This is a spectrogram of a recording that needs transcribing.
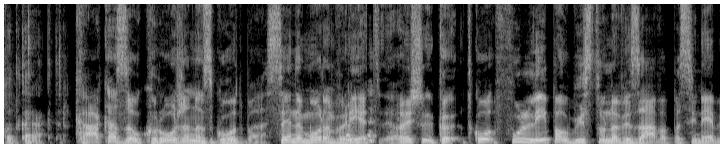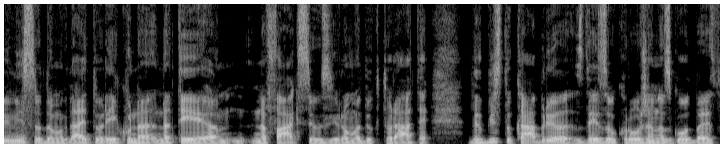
kot karakter. Kakšna zaokrožena zgodba, vse ne morem verjeti. Veš, tako ful lepa v bistvu navezava, pa si ne bi mislil, da bom kdaj to rekel na, na te um, na fakse oziroma doktorate. Da je v bistvu kabrijo zdaj zaokrožena zgodba. Jaz,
